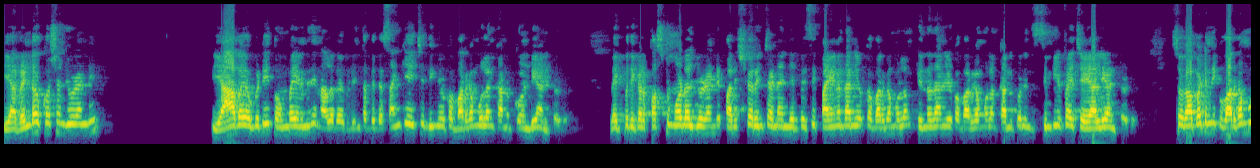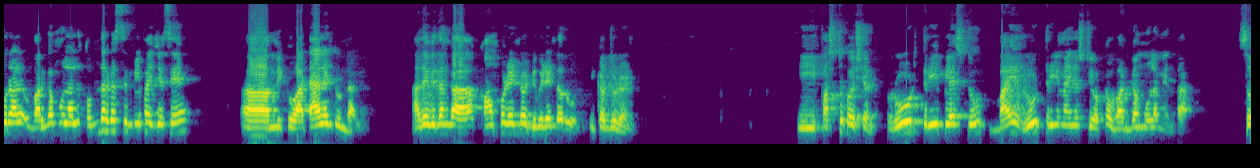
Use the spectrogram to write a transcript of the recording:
ఇక రెండో క్వశ్చన్ చూడండి. యాభై ఒకటి తొంభై ఎనిమిది నలభై ఒకటి ఇంత పెద్ద సంఖ్య ఇచ్చి దీని యొక్క వర్గమూలం కనుక్కోండి అంటాడు. లేకపోతే ఇక్కడ ఫస్ట్ మోడల్ చూడండి పరిష్కరించండి అని చెప్పేసి పైన దాని యొక్క వర్గమూలం కింద దాని యొక్క వర్గమూలం కనుక్కొని సింప్లిఫై చేయాలి అంటాడు. సో కాబట్టి మీకు వర్గమూలాలు వర్గమూలాలు తొందరగా సింప్లిఫై చేసే మీకు ఆ టాలెంట్ ఉండాలి. అదే విధంగా డివిడెండో రూల్ ఇక్కడ చూడండి. ఈ first question root three plus two by root three minus two యొక్క వర్గమూలం ఎంత? సో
